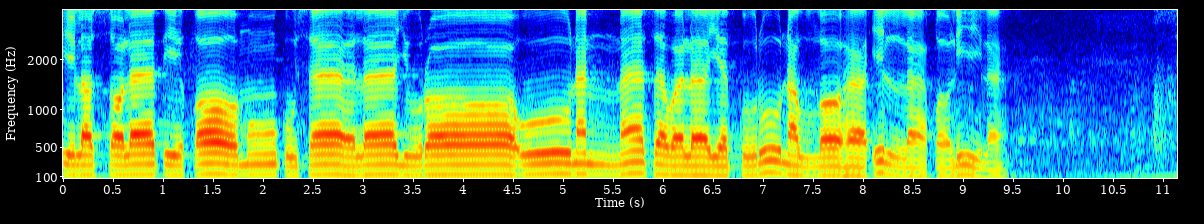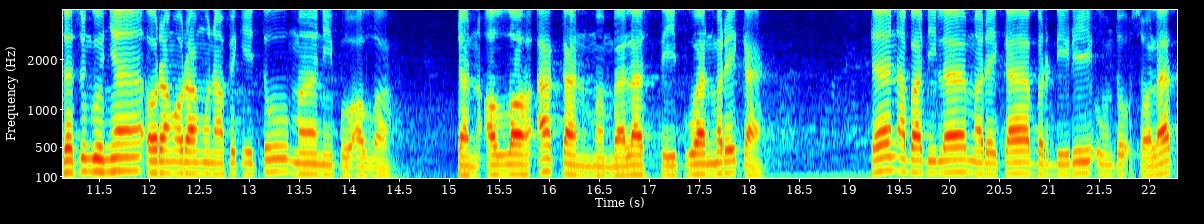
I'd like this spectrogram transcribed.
ila sholati qamu kusala yurauna an-nasa wa la yadhkuruna Allah illa qalila Sesungguhnya orang-orang munafik itu menipu Allah dan Allah akan membalas tipuan mereka. Dan apabila mereka berdiri untuk sholat,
